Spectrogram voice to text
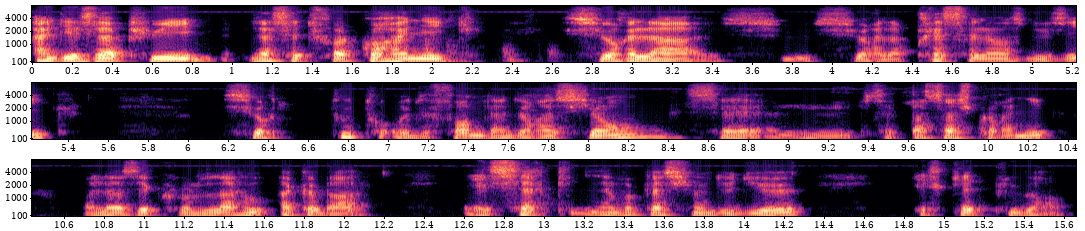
Un des appuis, là cette fois coranique, sur la, sur la précédence du zikr, sur toute autre forme d'adoration, c'est ce passage coranique, Allah zikrullahu akbar. Et certes, l'invocation de Dieu est ce qui est le plus grand.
